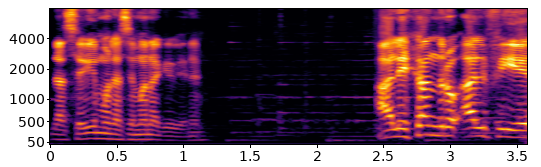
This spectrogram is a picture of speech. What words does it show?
La seguimos la semana que viene. Alejandro Alfie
